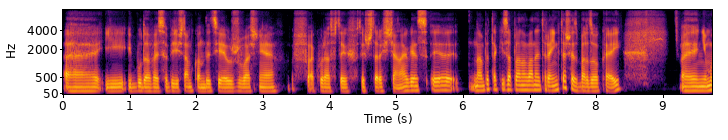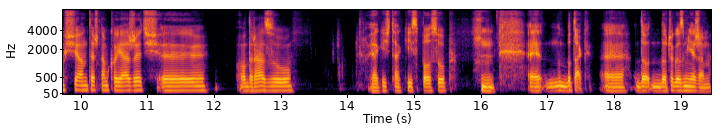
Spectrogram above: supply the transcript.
e, i, i budować sobie gdzieś tam kondycję już właśnie w, akurat w tych, w tych czterech ścianach, więc nawet taki zaplanowany trening też jest bardzo okej. Okay. Nie musi on też nam kojarzyć od razu w jakiś taki sposób bo tak, e, do, do czego zmierzam?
